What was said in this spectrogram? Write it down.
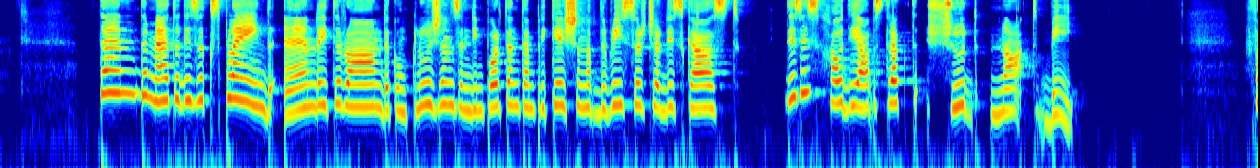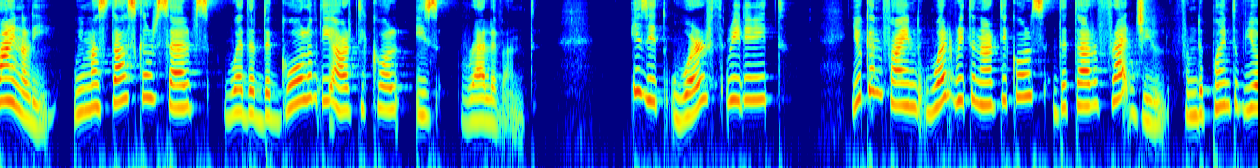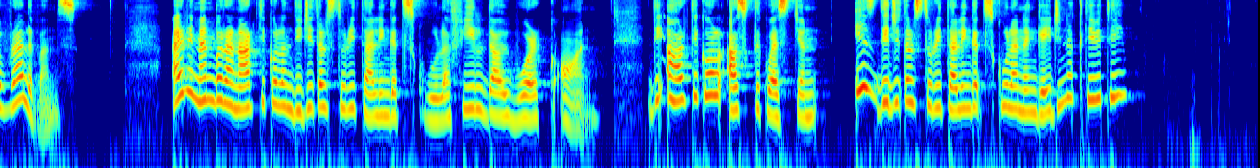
then the method is explained and later on the conclusions and important application of the research are discussed. This is how the abstract should not be. Finally, we must ask ourselves whether the goal of the article is relevant. Is it worth reading it? You can find well-written articles that are fragile from the point of view of relevance. I remember an article on digital storytelling at school, a field I work on. The article asked the question, is digital storytelling at school an engaging activity?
